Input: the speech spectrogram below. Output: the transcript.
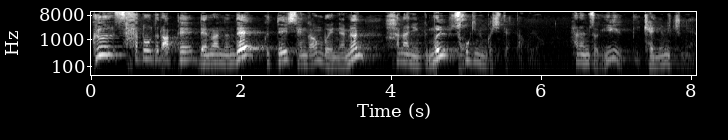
그 사도들 앞에 내놨는데 그때의 생각은 뭐였냐면 하나님을 속이는 것이 됐다고요. 하나님 속, 이 개념이 중요해요.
